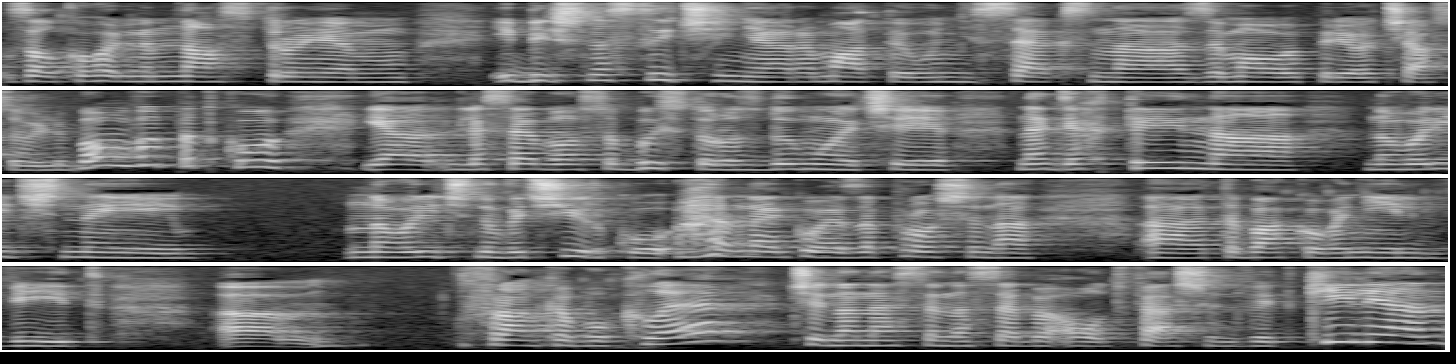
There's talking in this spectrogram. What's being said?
з алкогольним настроєм і більш насичені аромати унісекс на зимовий період часу. В будь-якому випадку я для себе особисто роздумуючи надягти на новорічний. Новорічну вечірку, на яку я запрошена е, табако ваніль від ем, Франка Букле, чи нанести на себе Old Fashioned від Kilian.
